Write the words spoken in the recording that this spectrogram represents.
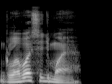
Глава 7.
